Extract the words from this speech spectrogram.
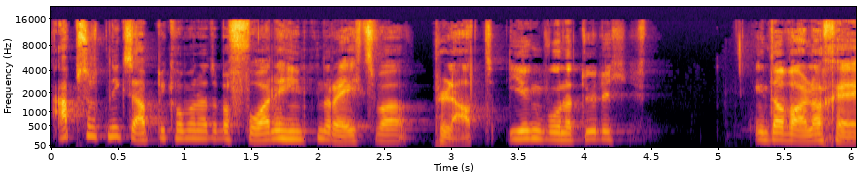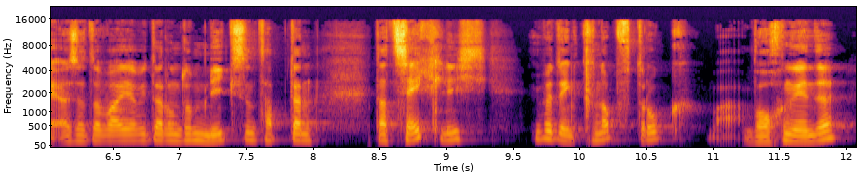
absolut nichts abbekommen hat, aber vorne, hinten, rechts war platt. Irgendwo natürlich in der Walachei. Also da war ja wieder rundum nix und hab dann tatsächlich über den Knopfdruck, Wochenende,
